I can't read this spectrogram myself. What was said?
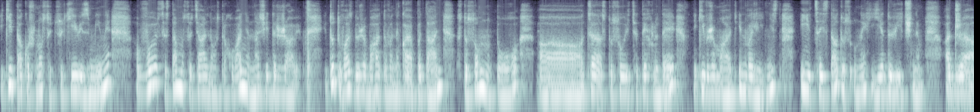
який також вносить суттєві зміни в систему соціального страхування в нашій державі. І тут у вас дуже багато виникає питань стосовно того, це стосується тих людей, які вже мають інвалідність, і цей статус у них є довічним, адже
